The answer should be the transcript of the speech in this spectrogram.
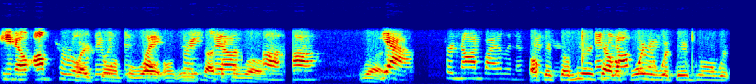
you know, on parole. Placed they on parole, like on any type jail. of parole. Uh-huh. Right. Yeah, for nonviolent offenders. Okay, so here in and California, what they're doing with.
